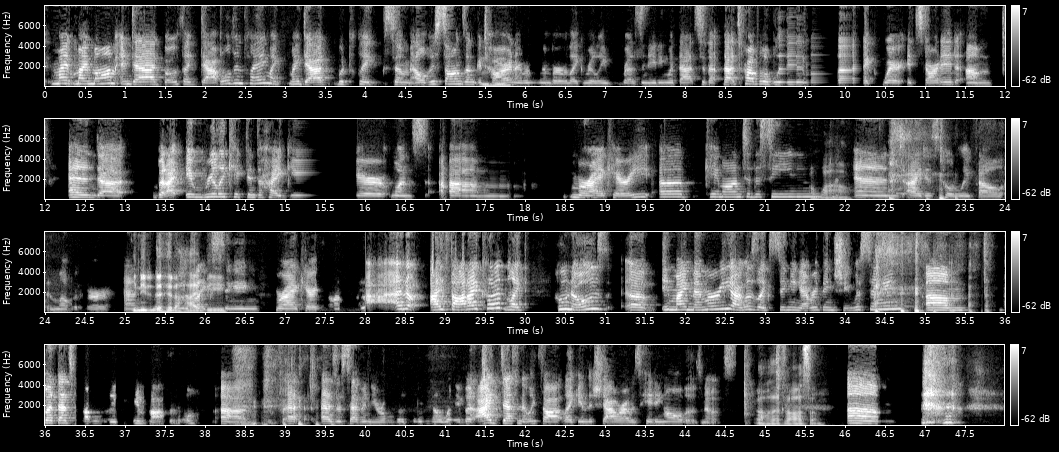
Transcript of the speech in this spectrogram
my my mom and dad both like dabbled in playing. My my dad would play some Elvis songs on guitar, Mhm. and I remember like really resonating with that. So that that's probably like where it started. Um, and uh, but I it really kicked into high gear once um Mariah Carey uh came onto the scene. Oh, wow. And I just totally fell in love with her. And You needed to hit a high like, B? Singing Mariah Carey songs. I, I don't. I thought I could. Like, who knows? Uh, in my memory, I was like singing everything she was singing. Um, but that's probably impossible. Uh, as a seven-year-old, like, there's no way. But I definitely thought, like in the shower, I was hitting all those notes. oh, that's awesome. Um,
